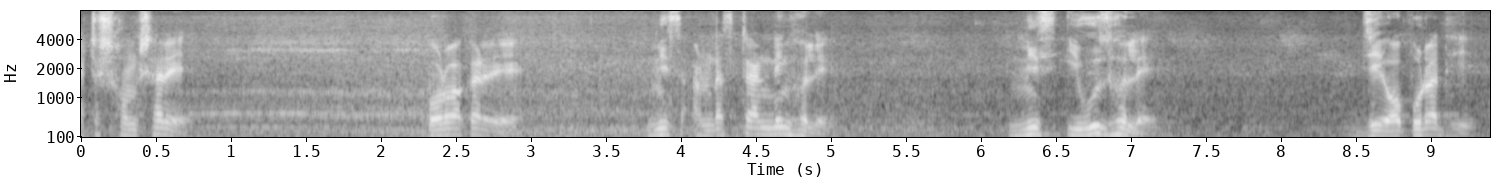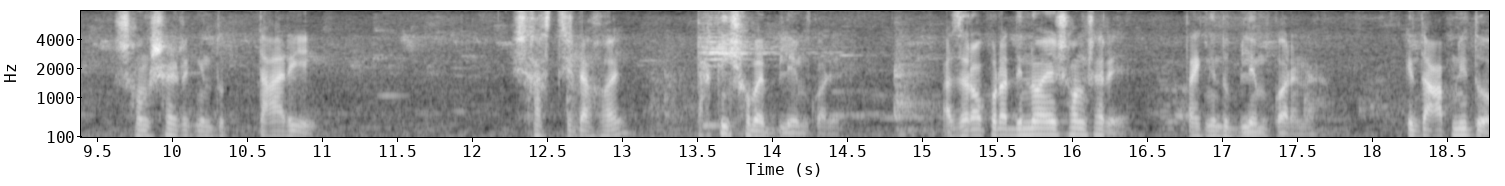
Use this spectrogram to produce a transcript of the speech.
একটা সংসারে বড় আকারে মিস আন্ডারস্ট্যান্ডিং হলে মিস ইউজ হলে, যে অপরাধী সংসারটা কিন্তু তারই শাস্তিটা হয়, তাকেই সবাই ব্লেম করে। আর যারা অপরাধী নয় এই সংসারে তাকে কিন্তু ব্লেম করে না। কিন্তু আপনি তো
